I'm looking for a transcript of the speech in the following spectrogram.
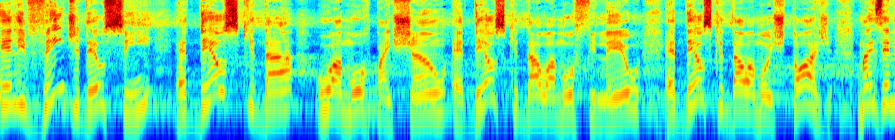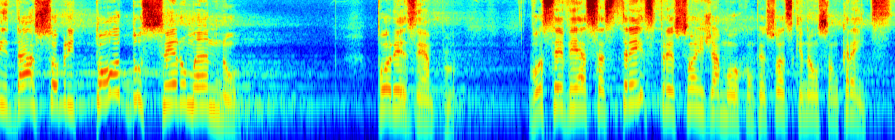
Ele vem de Deus sim, é Deus que dá o amor paixão, é Deus que dá o amor fileu, é Deus que dá o amor estorge, mas ele dá sobre todo ser humano. Por exemplo, você vê essas três expressões de amor com pessoas que não são crentes?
